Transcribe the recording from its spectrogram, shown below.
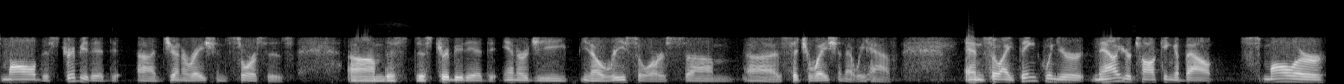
small distributed uh, generation sources. Um, this distributed energy, you know, resource um, uh, situation that we have. And so I think when you're now you're talking about smaller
